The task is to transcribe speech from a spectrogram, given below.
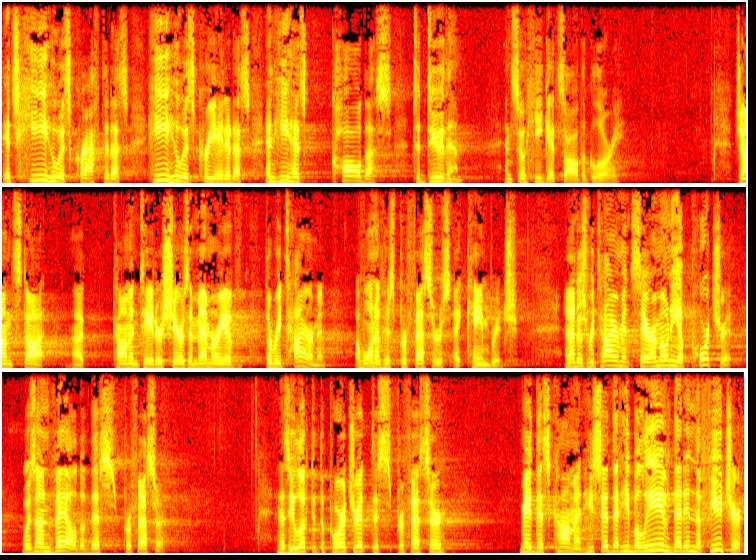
It's He who has crafted us, He who has created us, and He has called us to do them. And so He gets all the glory. John Stott, a commentator, shares a memory of the retirement of one of his professors at Cambridge. And at his retirement ceremony, a portrait was unveiled of this professor. And as he looked at the portrait, this professor made this comment. He said that he believed that in the future,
